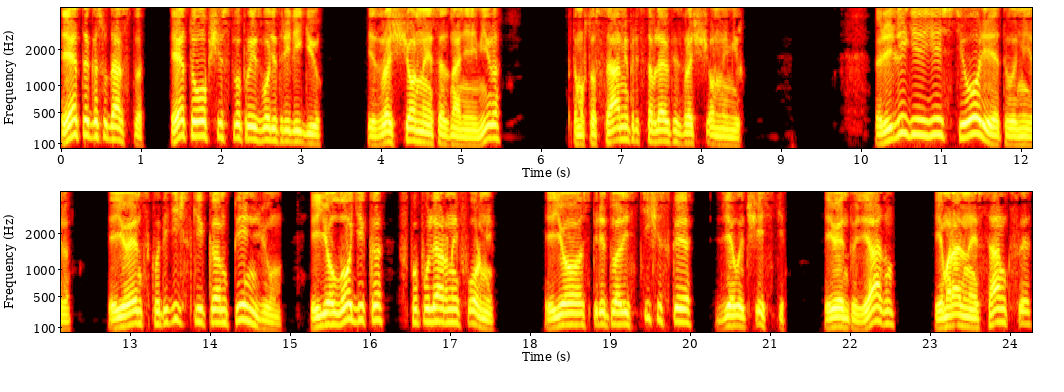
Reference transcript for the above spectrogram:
Это государство, это общество производит религию, извращенное сознание мира, потому что сами представляют извращенный мир. Религия есть теория этого мира, ее энциклопедический компендиум, ее логика в популярной форме, ее спиритуалистическое дело чести, ее энтузиазм, ее моральная санкция,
